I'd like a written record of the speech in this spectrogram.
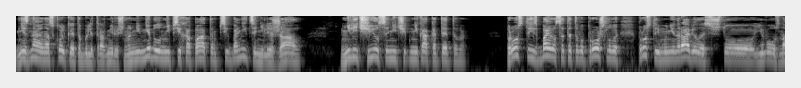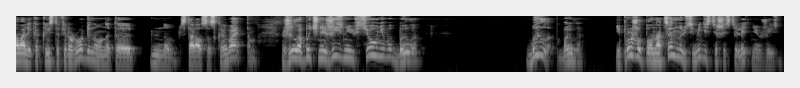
Не знаю, насколько это были травмирующие, но не, не был ни психопатом, в психбольнице не лежал, не лечился никак от этого. Просто избавился от этого прошлого. Просто ему не нравилось, что его узнавали как Кристофера Робина. Он это ну, старался скрывать там. Жил обычной жизнью и все у него было. Было, было. И прожил полноценную 76-летнюю жизнь.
